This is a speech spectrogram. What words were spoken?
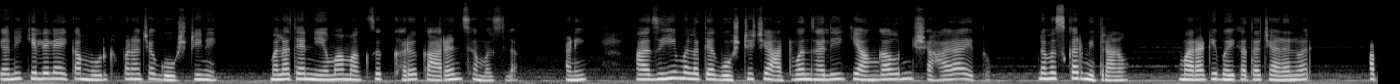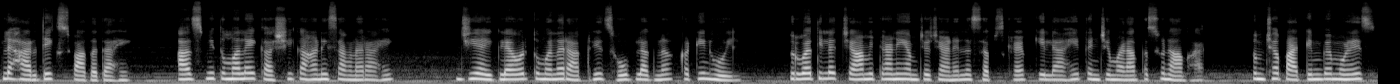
यांनी केलेल्या एका मूर्खपणाच्या गोष्टीने मला त्या नियमामागचं खरं कारण समजलं. आणि आजही मला त्या गोष्टीची आठवण झाली की अंगावरून शहाळा येतो. नमस्कार मित्रांनो मराठी भयकथा चॅनलवर आपले हार्दिक स्वागत आहे. आज मी तुम्हाला एक अशी कहाणी सांगणार आहे जी ऐकल्यावर तुम्हाला रात्री झोप लागणं कठीण होईल. सुरुवातीला ज्या मित्रांनी आमच्या चॅनलला सबस्क्राईब केलं आहे त्यांचे मनापासून आभार. तुमच्या पाठिंब्यामुळेच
